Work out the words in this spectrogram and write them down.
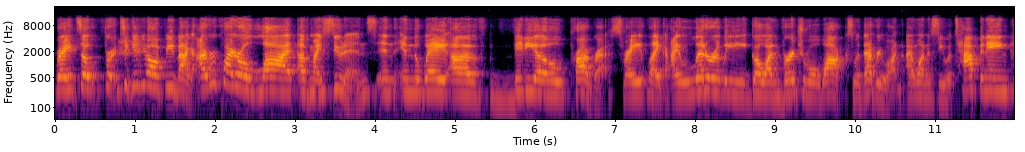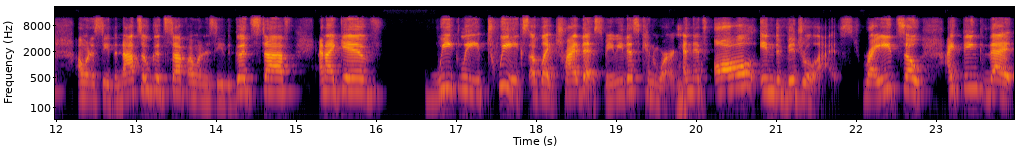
Right? So for to give you all feedback i require a lot of my students in in the way of video progress right? Like i literally go on virtual walks with everyone. I want to see what's happening. I want to see the not so good stuff. I want to see the good stuff. And i give weekly tweaks of like try this maybe this can work. And it's all individualized right? So i think that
